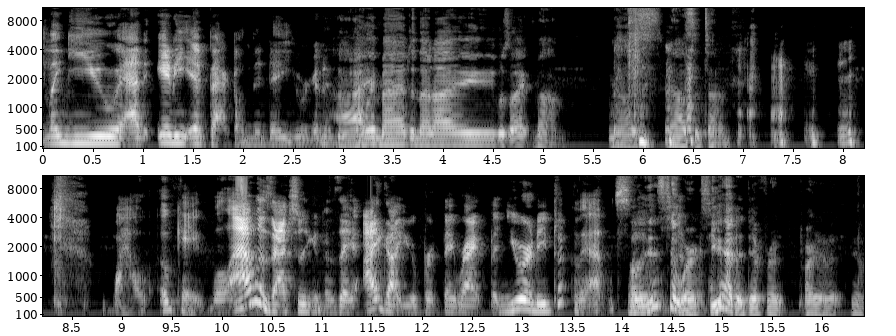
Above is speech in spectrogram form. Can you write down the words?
like you had any impact on the day you were gonna be I born. imagine that I was like, "Mom, now's now's the time." wow. Okay. Well, I was actually gonna say I got your birthday right, but you already took that. So Well, it still works. You had a different part of it. Yeah.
